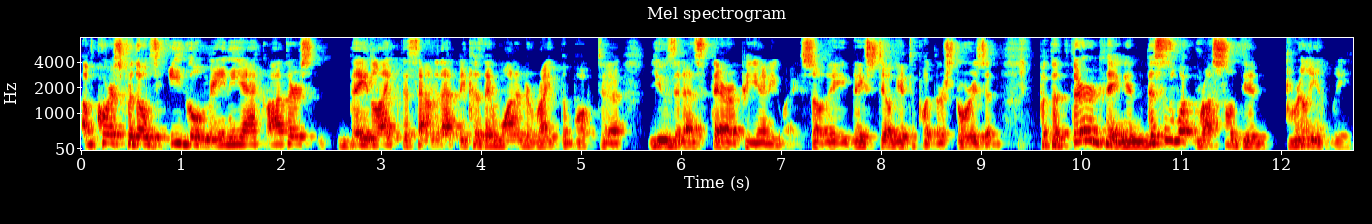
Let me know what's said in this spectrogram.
of course, for those egomaniac authors, they like the sound of that because they wanted to write the book to use it as therapy anyway. So they, they still get to put their stories in. But the third thing, and this is what Russell did brilliantly,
